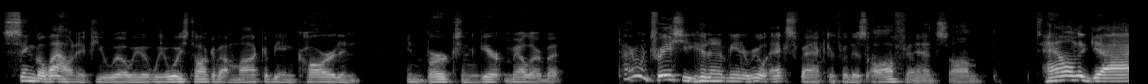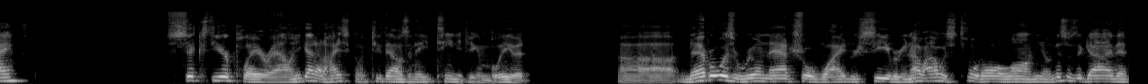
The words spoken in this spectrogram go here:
single out, if you will. We we always talk about Mockobee and Card and and Burks and Garrett Miller, but Tyrone Tracy could end up being a real X factor for this offense. Um, talented guy, sixth year player, Alan. He got out of high school in 2018, if you can believe it. Uh, never was a real natural wide receiver. You know, I was told all along, you know, this was a guy that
